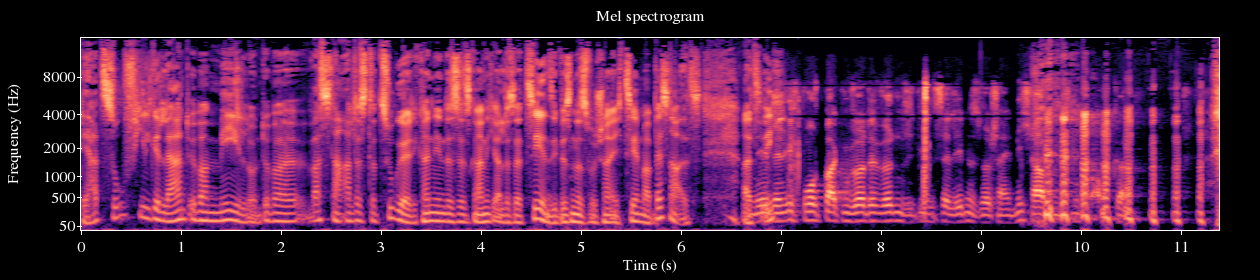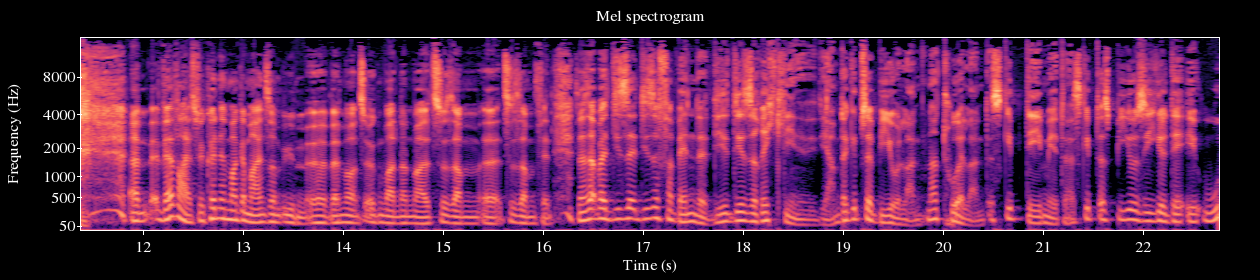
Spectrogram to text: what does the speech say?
Der hat so viel gelernt über Mehl und über was da alles dazugehört. Ich kann Ihnen das jetzt gar nicht alles erzählen. Sie wissen das wahrscheinlich zehnmal besser als, als nee, ich. Wenn ich Brot backen würde, würden Sie dieses Erlebnis wahrscheinlich nicht haben. ähm, wer weiß, wir können ja mal gemeinsam üben, äh, wenn wir uns irgendwann dann mal zusammen äh, zusammenfinden. Das aber diese diese Verbände, die, diese Richtlinien, die die haben, da gibt's ja Bioland, Naturland, es gibt Demeter, es gibt das Biosiegel der EU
